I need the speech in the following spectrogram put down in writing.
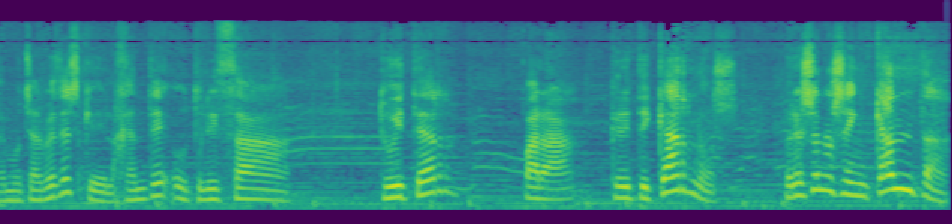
Hay muchas veces que la gente utiliza Twitter para criticarnos, pero eso nos encanta.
